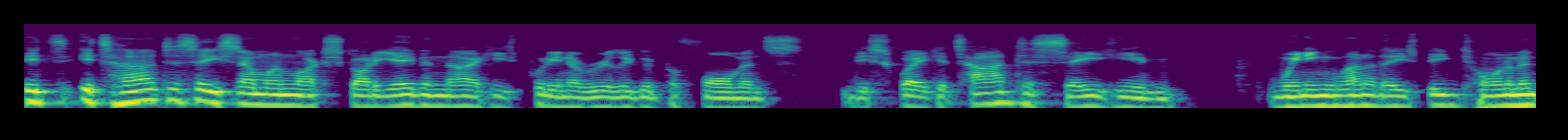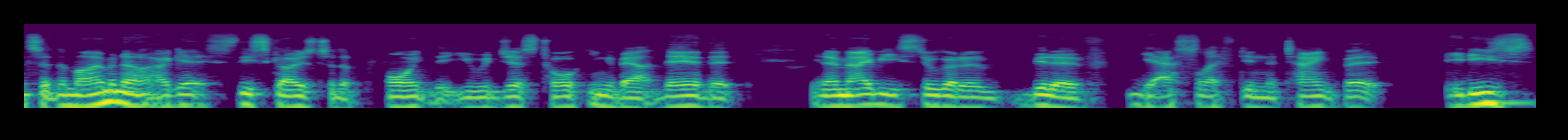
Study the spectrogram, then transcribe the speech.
It's it's hard to see someone like Scotty, even though he's put in a really good performance this week. It's hard to see him winning one of these big tournaments at the moment. And I guess this goes to the point that you were just talking about there that, you know, maybe he's still got a bit of gas left in the tank, but it is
